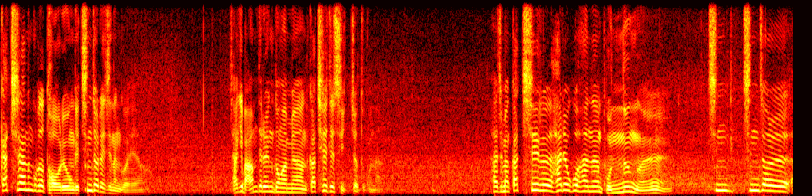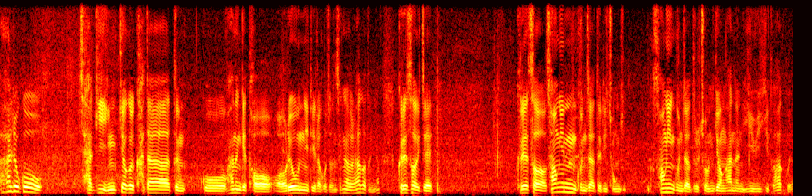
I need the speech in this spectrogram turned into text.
까칠하는 것보다 더 어려운 게 친절해지는 거예요. 자기 마음대로 행동하면 까칠해질 수 있죠 누구나. 하지만 까칠을 하려고 하는 본능을 친, 친절하려고 자기 인격을 가다듬고 하는 게 더 어려운 일이라고 저는 생각을 하거든요. 그래서 이제 그래서 성인 군자들이 존 성인 군자들을 존경하는 이유이기도 하고요.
